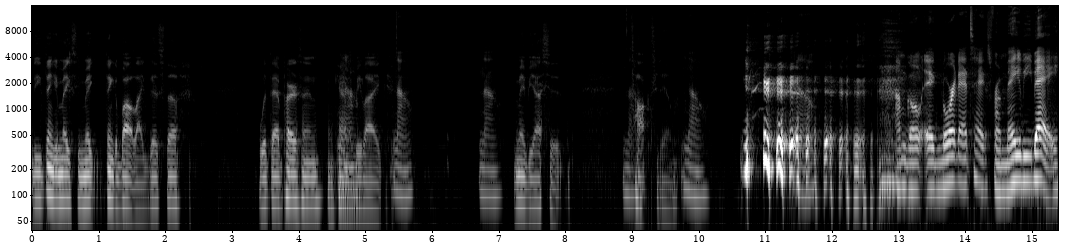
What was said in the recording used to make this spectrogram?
do you think it makes you make think about like good stuff with that person and kind of No. be like, No. No. maybe I should No. talk to them. No. No. I'm going to ignore that text from maybe bae.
